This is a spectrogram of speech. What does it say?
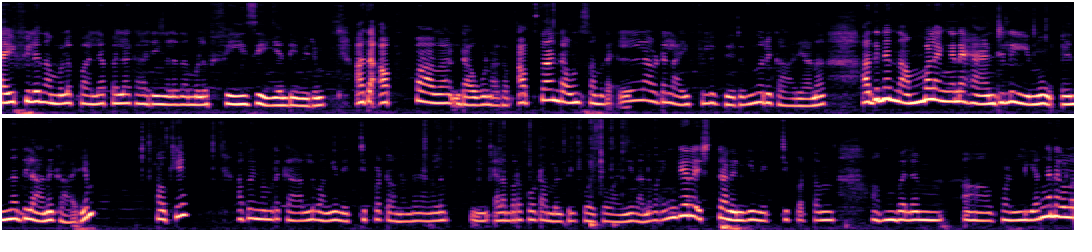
ലൈഫിൽ നമ്മൾ പല പല കാര്യങ്ങൾ നമ്മൾ ഫേസ് ചെയ്യേണ്ടി വരും. അത് അപ്പ് ആകാൻ ഡൗൺ ആകാം. അപ്സ് ആൻഡ് ഡൗൺസ് നമ്മുടെ എല്ലാവരുടെ ലൈഫിൽ വരുന്നൊരു കാര്യമാണ്. അതിനെ നമ്മളെങ്ങനെ ഹാൻഡിൽ ചെയ്യുന്നു എന്നതിലാണ് കാര്യം. ഓക്കെ? അപ്പോൾ നമ്മുടെ കാറിൽ വാങ്ങിയ നെറ്റിപ്പട്ടമാണ് ഞങ്ങൾ എളമ്പറക്കോട്ട് അമ്പലത്തിൽ പോയപ്പോൾ വാങ്ങിയതാണ്. ഭയങ്കര ഇഷ്ടമാണ് എനിക്ക് നെറ്റിപ്പട്ടം അമ്പലം പള്ളി അങ്ങനെയുള്ള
